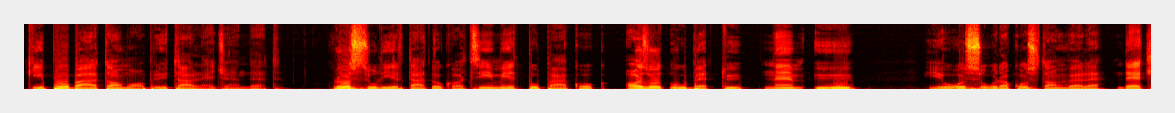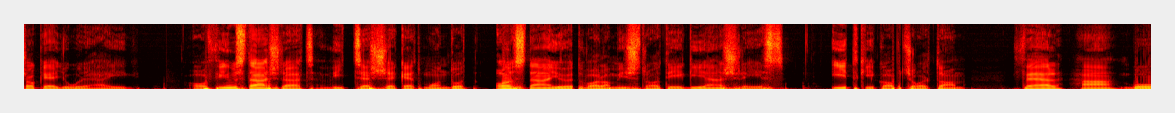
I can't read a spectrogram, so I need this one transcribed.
Kipróbáltam a Brutal Legendet. Rosszul írtátok a címét, pupákok, az ott U betű, nem Ü. Jól szórakoztam vele, de csak egy óráig. A filmsztársrác vicceseket mondott, aztán jött valami stratégiás rész. Itt kikapcsoltam. Felháborító.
